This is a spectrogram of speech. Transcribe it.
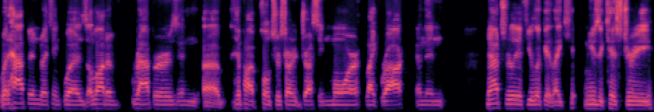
what happened, I think, was a lot of rappers and uh, hip hop culture started dressing more like rock, and then naturally, if you look at like music history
